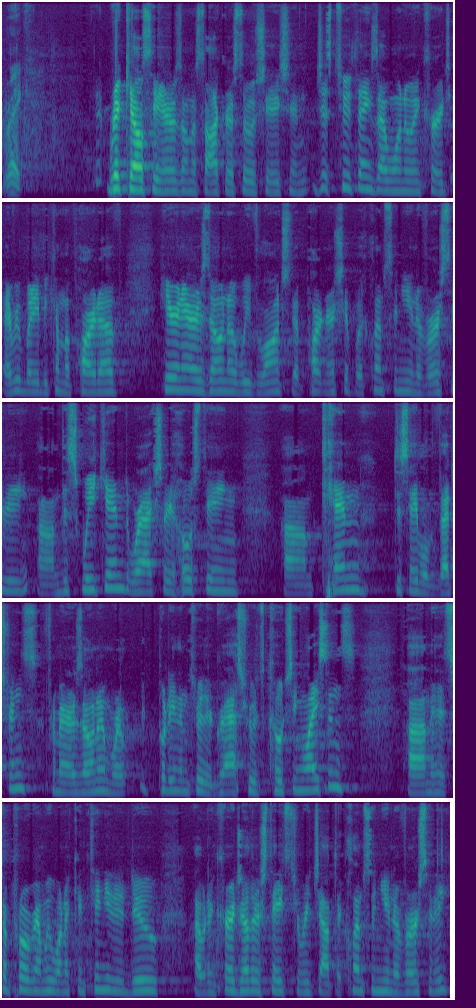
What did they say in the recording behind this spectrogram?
Rick. Rick Kelsey, Arizona Soccer Association. Just two things I want to encourage everybody to become a part of. Here in Arizona, we've launched a partnership with Clemson University. Um, this weekend, we're actually hosting um, 10 disabled veterans from Arizona, and we're putting them through their grassroots coaching license. Um, and it's a program we want to continue to do. I would encourage other states to reach out to Clemson University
